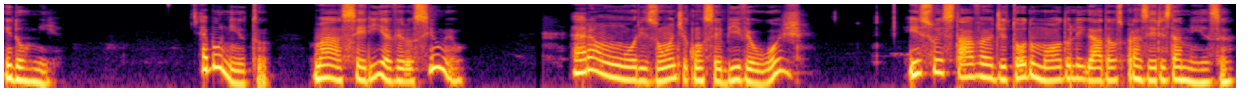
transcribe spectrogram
e dormir. É bonito, mas seria verossímil? Era um horizonte concebível hoje? Isso estava de todo modo ligado aos prazeres da mesa.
